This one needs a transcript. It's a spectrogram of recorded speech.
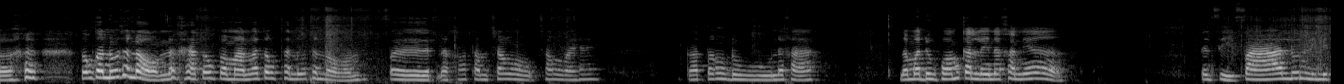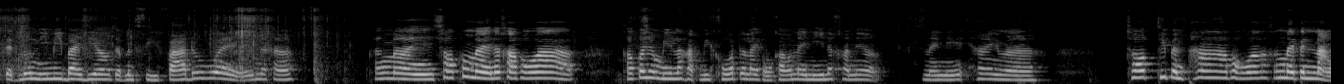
อต้องทนุถนอมนะคะ ต้องประมาณว่าต้องทนุถนอม เปิดนะคะทำช่องช่องไว้ให้ ก็ต้องดูนะคะ เรามาดูพร้อมกันเลยนะคะ เนี่ย เป็นสีฟ้ารุ่นลิมิเต็ดรุ่นนี้มีใบเดียว แต่เป็นสีฟ้าด้วยนะคะ ข้างในชอบข้างในนะคะ เพราะว่าเขาก็ยังมีรหัสมีโค้ดอะไรของเขาในนี้นะคะ เนี่ย ในนี้ให้มาชอบที่เป็นผ้าเพราะว่าข้างในเป็นหนัง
